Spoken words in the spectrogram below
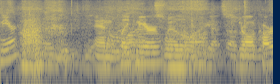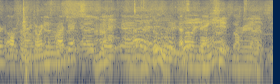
Mirror. And Plague Mirror will draw a card off of the Guardian Project. Ooh, that's Oh, a thing. getting rid of.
